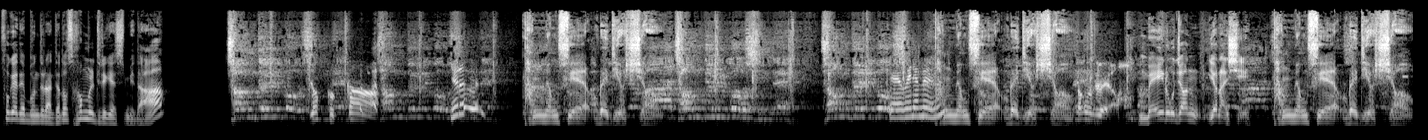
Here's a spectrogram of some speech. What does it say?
소개된 분들한테도 선물 드리겠습니다. 로쿠꺼 여러분. 박명수의 라디오 쇼. 네, 왜냐면 박명수의 라디오 쇼. 매일 오전 11시 박명수의 라디오 쇼.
